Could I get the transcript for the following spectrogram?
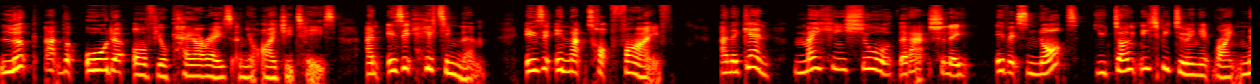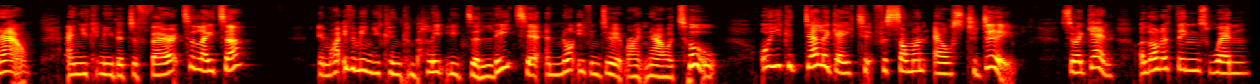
look at the order of your KRAs and your IGTs. And is it hitting them? Is it in that top five? And again, making sure that actually, if it's not, you don't need to be doing it right now. And you can either defer it to later it might even mean you can completely delete it and not even do it right now at all. Or you could delegate it for someone else to do. So, again, a lot of things when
